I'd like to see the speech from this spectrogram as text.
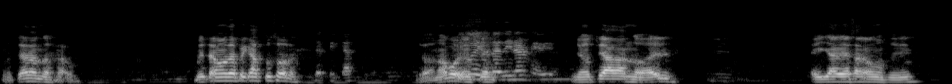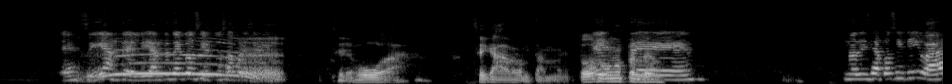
No estoy hablando de Raúl. ¿Viste cómo te picas tú sola? Te picas Yo no, porque. yo, yo te tiro al medio. Yo no estoy hablando a él. Mm. Ella había sacado un CD. Eh, sí, antes, el día antes del concierto se apareció. Se joda. Se cabrón también. Todos somos este... pendejos Noticia positiva,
